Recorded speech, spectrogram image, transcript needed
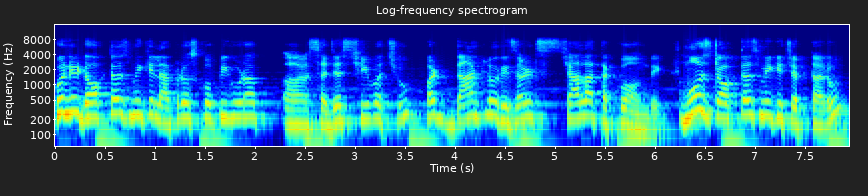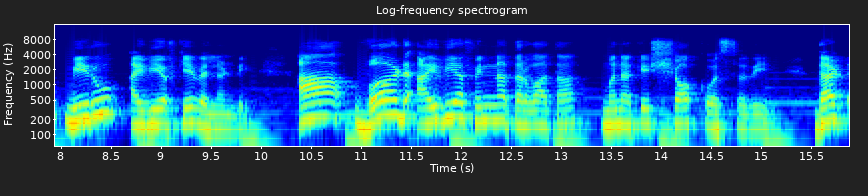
కొన్ని డాక్టర్స్ మీకు లాప్రోస్కోపీ కూడా సజెస్ట్ చేయవచ్చు బట్ దాంట్లో రిజల్ట్స్ చాలా తక్కువ ఉంది. మోస్ట్ డాక్టర్స్ మీకు చెప్తారు మీరు ఐవీఎఫ్కే వెళ్ళండి. ఆ వర్డ్ ఐవీఎఫ్ విన్న తర్వాత మనకి షాక్ వస్తుంది. దట్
